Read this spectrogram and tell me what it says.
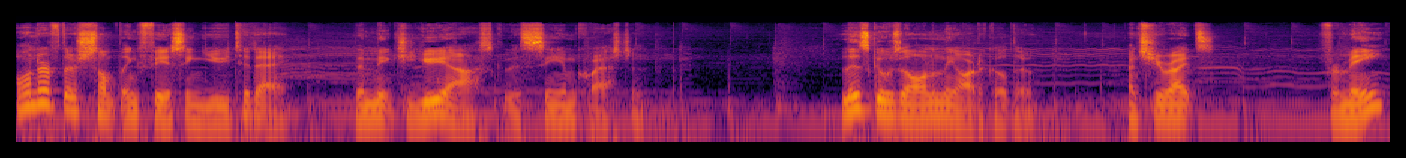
I wonder if there's something facing you today that makes you ask the same question. Liz goes on in the article though, and she writes For me,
